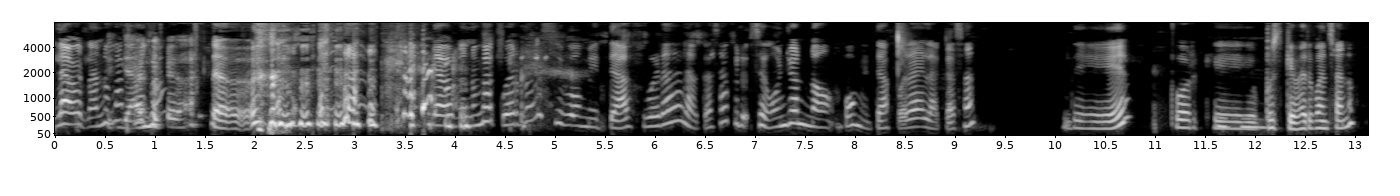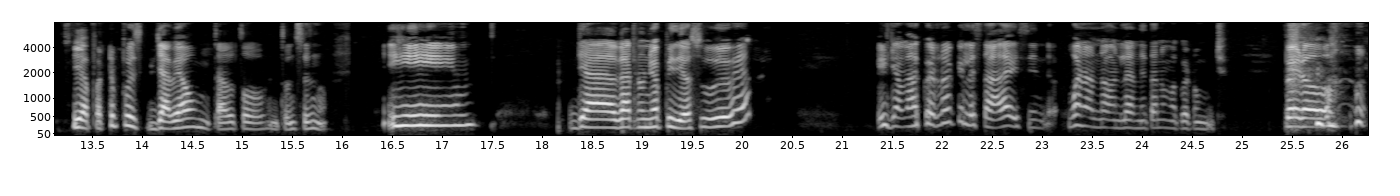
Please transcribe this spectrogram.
la verdad no me Ya acuerdo. no queda. La verdad no me acuerdo si vomité afuera de la casa, pero según yo no vomité afuera de la casa de él, porque pues qué vergüenza, ¿no? Y aparte pues ya había vomitado todo, entonces no. Y ya Garduño pidió su Uber y yo me acuerdo que le estaba diciendo, bueno, no, la neta no me acuerdo mucho, pero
